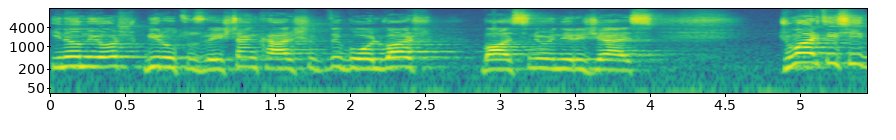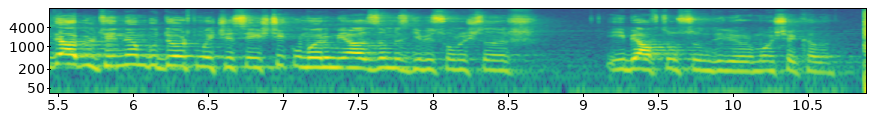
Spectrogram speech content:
inanıyor. 1.35'ten karşılıklı gol var. Bahsini önereceğiz. Cumartesi iddia bülteninden bu 4 maçı seçtik. Umarım yazdığımız gibi sonuçlanır. İyi bir hafta sonu diliyorum. Hoşçakalın.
